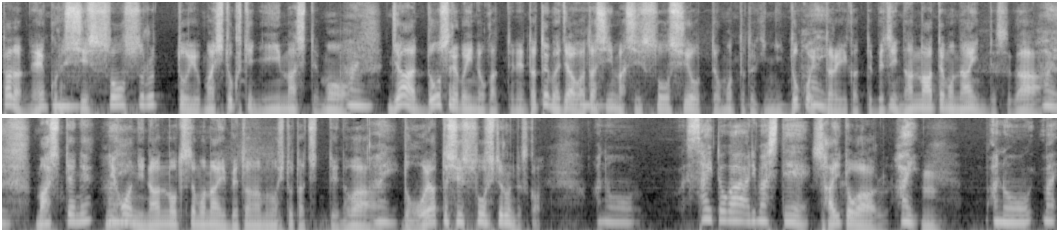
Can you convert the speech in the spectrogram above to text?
ただね、これ、失踪するという、まあ、一口に言いましても、はい。じゃあどうすればいいのかってね、例えばじゃあ私、今、失踪しようって思ったときに、どこ行ったらいいかって、別に何の当てもないんですが、はい。ましてね、はい。日本に何のつてもないベトナムの人たちっていうのははい、どうやって失踪してるんですか、あのサイトがありまして、サイトがある。はい。うんあのまあ、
